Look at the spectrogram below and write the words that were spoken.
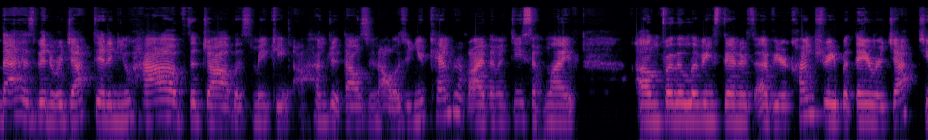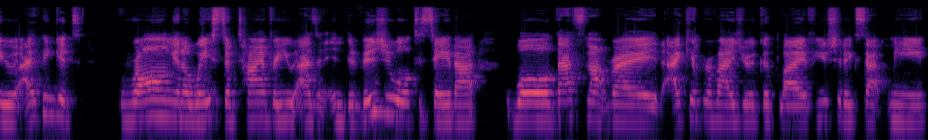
that has been rejected and you have the job that's making $100,000 and you can provide them a decent life um, for the living standards of your country, but they reject you, I think it's wrong and a waste of time for you as an individual to say that, well, that's not right. I can provide you a good life. You should accept me.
